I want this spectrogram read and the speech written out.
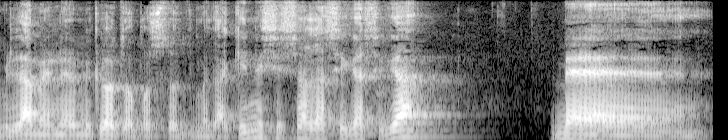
μιλάμε είναι μικρό το ποσοστό της μετακίνησης, αλλά σιγά σιγά με...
